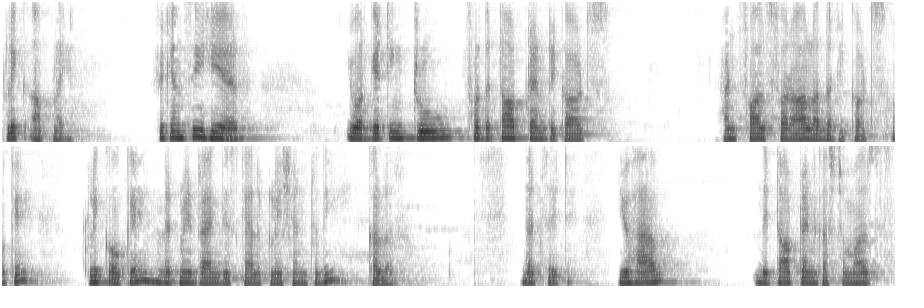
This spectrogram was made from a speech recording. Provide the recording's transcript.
Click apply. If you can see here, you are getting true for the top 10 records and false for all other records. Okay click ok let me drag this calculation to the color. That's it. You have the top 10 customers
